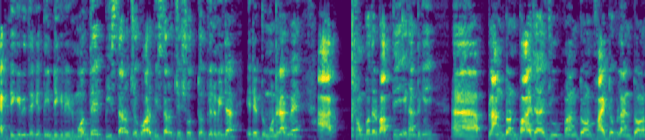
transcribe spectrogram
এক ডিগ্রি থেকে তিন ডিগ্রির মধ্যে, বিস্তার হচ্ছে গড়, বিস্তার হচ্ছে সত্তর কিলোমিটার, এটা একটু মনে রাখবে। আর সম্পদের প্রাপ্তি, এখান থেকে প্লাংটন পাওয়া যায় জু প্লাংটন ফাইটো প্লাংটন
